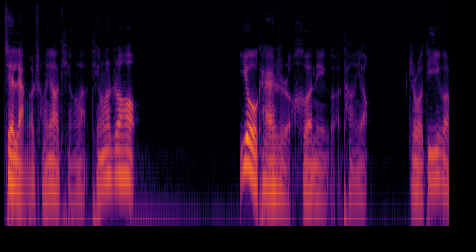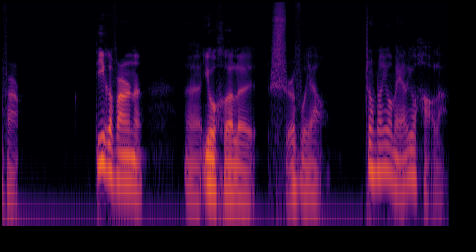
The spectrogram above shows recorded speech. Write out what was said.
这两个成药停了，停了之后，又开始喝那个汤药，这是我第一个方。第一个方呢，呃，又喝了十副药，症状又没了，又好了，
